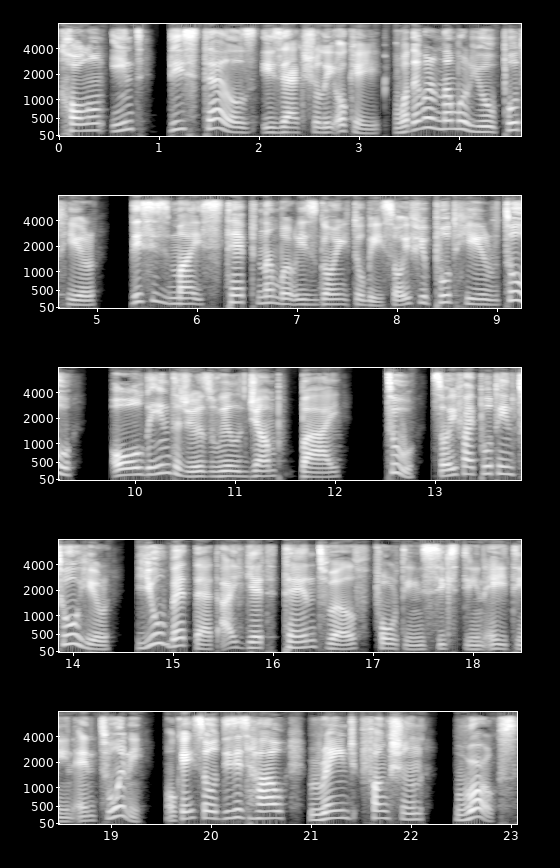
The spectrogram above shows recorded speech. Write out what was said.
colon int, this tells is actually, okay, whatever number you put here, this is my step number is going to be. So if you put here 2, all the integers will jump by 2. So if I put in 2 here, you bet that I get 10, 12, 14, 16, 18, and 20. Okay, so this is how range function works.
